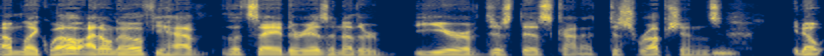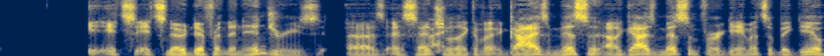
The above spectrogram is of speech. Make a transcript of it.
I'm like, well, I don't know if you have. Let's say there is another year of just this kind of disruptions. Mm. You know, it's it's no different than injuries uh, essentially right. like if a guy's right. missing a guy's missing for a game that's a big deal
